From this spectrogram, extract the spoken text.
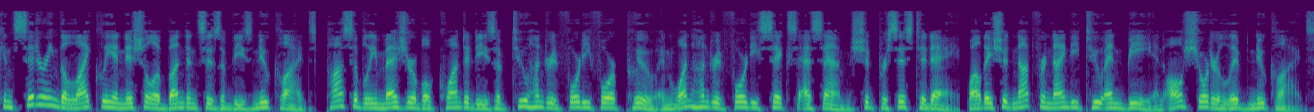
Considering the likely initial abundances of these nuclides, possibly measurable quantities of 244 Pu and 146 sm should persist today, while they should not for 92 Nb and all shorter-lived nuclides.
